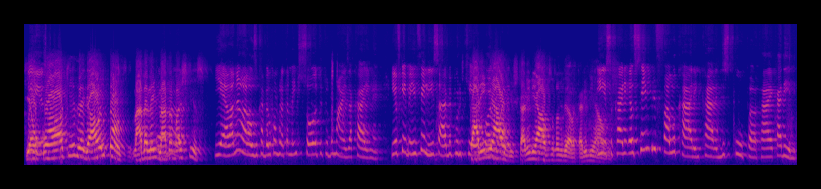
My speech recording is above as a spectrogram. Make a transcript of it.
Que é isso. o coque, legal e ponto. Nada, além, é, nada mais que isso. E ela não, ela usa o cabelo completamente solto e tudo mais, a Karen, né? E eu fiquei bem feliz, sabe? Porque. Karine Alves, Karine Alves o nome dela, Karine Alves. Isso, Karen, eu sempre falo Karen, cara, desculpa, tá? É Karine.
